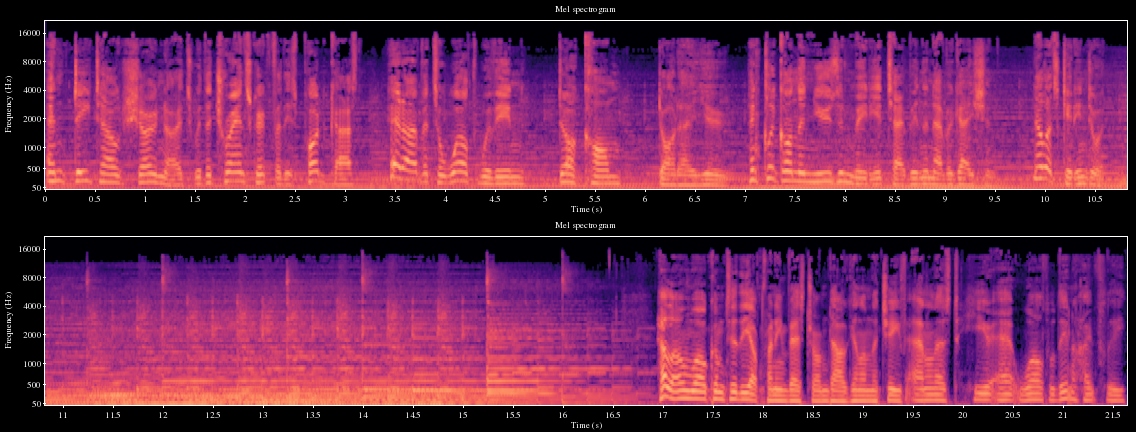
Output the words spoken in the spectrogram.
and detailed show notes with a transcript for this podcast, head over to wealthwithin.com.au and click on the News and Media tab in the navigation. Now let's get into it. Hello and welcome to the Upfront Investor. I'm Dale Gill. I'm the Chief Analyst here at Wealth Within. Hopefully,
